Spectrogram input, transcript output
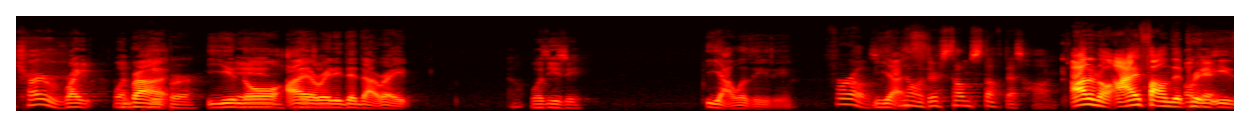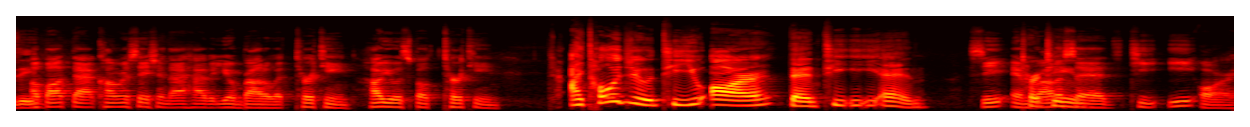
Try to write one Bruh, paper. you know, I pidgin. already did that right. was easy. Yeah, it was easy. For us, real. No, there's some stuff that's hard. I don't know. I found it pretty Okay, easy. About that conversation that I had with you and Brado at 13. How you would spell 13. I told you T U R then T E E N. See, and Brado said T E R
